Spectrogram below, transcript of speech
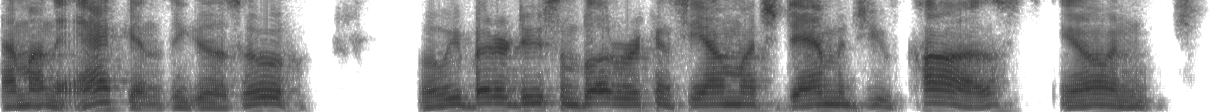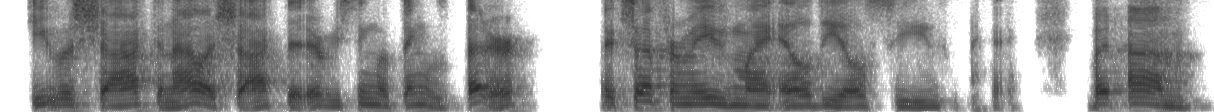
I'm on the Atkins. He goes, "Oh, well, we better do some blood work and see how much damage you've caused." You know, and he was shocked, and I was shocked that every single thing was better, except for maybe my LDLC. but um,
